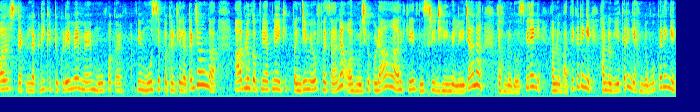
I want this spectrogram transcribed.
और उस लकड़ी के टुकड़े में मैं मुँह पकड़ अपने मुँह से पकड़ के लटक जाऊँगा। आप लोग अपने अपने एक एक पंजे में वो फंसाना और मुझे उड़ा के दूसरी झील में ले जाना। तो हम लोग दोस्त भी रहेंगे, हम लोग बातें करेंगे, हम लोग ये करेंगे, हम लोग वो करेंगे।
